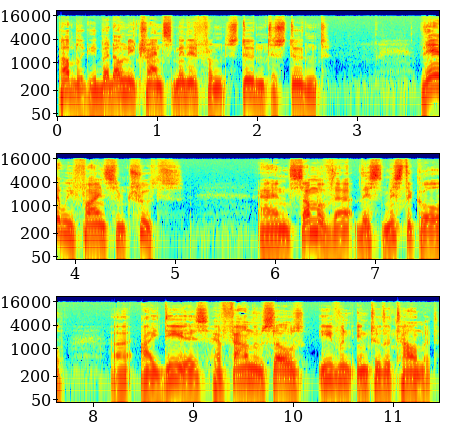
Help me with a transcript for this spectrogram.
publicly, but only transmitted from student to student. There we find some truths and some of that, this mystical uh, ideas have found themselves even into the Talmud.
